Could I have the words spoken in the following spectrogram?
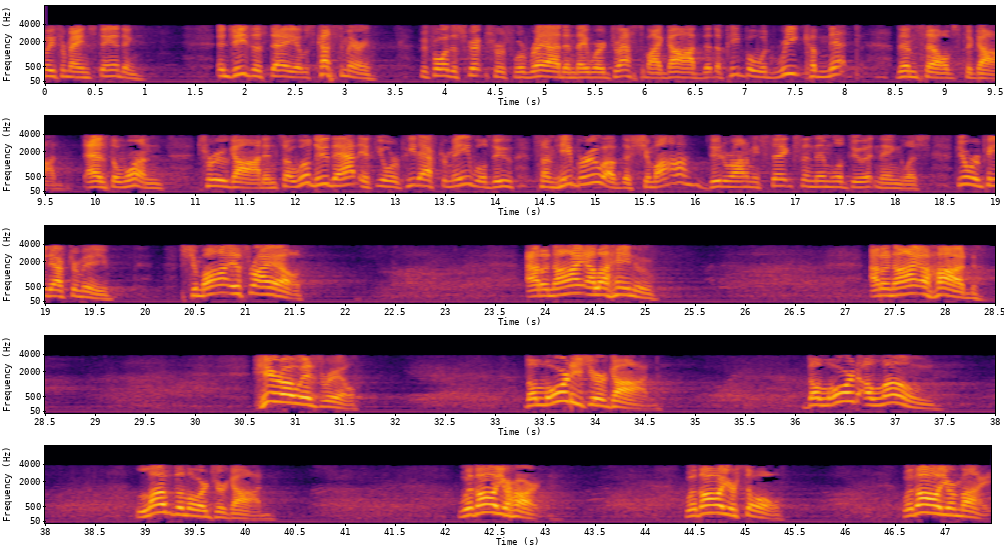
Please remain standing. In Jesus' day, it was customary before the scriptures were read and they were addressed by God that the people would recommit themselves to God as the one true God. And so we'll do that. If you'll repeat after me, we'll do some Hebrew of the Shema, Deuteronomy 6, and then we'll do it in English. If you'll repeat after me. Shema Israel. Adonai Eloheinu. Adonai Ahad. Hear, O Israel. The Lord is your God. The Lord alone. Love the Lord your God. With all your heart. With all your soul. With all your might.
